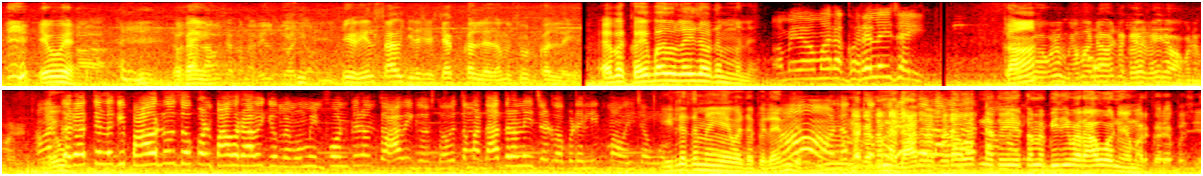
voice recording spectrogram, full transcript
એવું હે? તો કાઈ એ રીલ્સ આવી જ રહેશે ચેક કરી લે અમે શૂટ કરી લઈએ. એ ભાઈ કઈ બાજુ લઈ જાવ તમે મને? અમે અમારા ઘરે લઈ જઈ. કા? મહેમાન આવે એટલે ઘરે રહી જવા પડે મારે. અમારા ઘરે અત્યારે લગી પાવર નહોતો પણ પાવર આવી ગયો. મેં મમ્મીને ફોન કર્યો ને તો આવી ગયો તો હવે તમારે દાદરા નહીં ચડવા પડે લીપમાં વહી જવું એટલે તમે અહીંયા આવ્યા હતા પેલા એમ ને? હા નકર નકર તો તમને દાદરા ચડાવત ને તો એ તમે બીજી વાર આવો ને અમારે ઘરે પછી.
